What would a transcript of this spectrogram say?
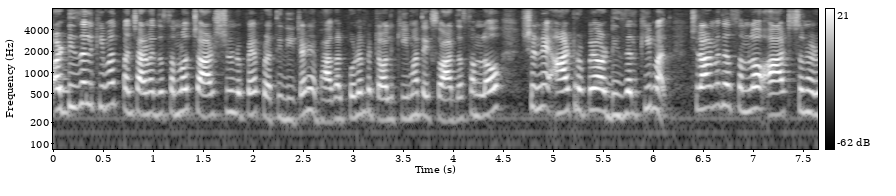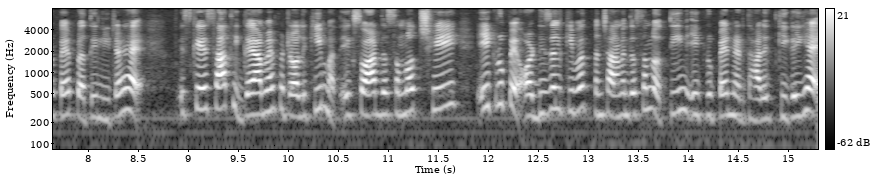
और डीजल कीमत पंचानवे दशमलव चार शून्य रुपए प्रति लीटर है। भागलपुर में पेट्रोल कीमत एक सौ आठ दशमलव शून्य आठ रुपए और डीजल कीमत चौरानवे दशमलव आठ शून्य रुपए प्रति लीटर है। इसके साथ ही गया में पेट्रोल की कीमत एक सौ आठ दशमलव छह एक और डीजल कीमत पंचानवे दशमलव तीन एक रुपए निर्धारित की गई है।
